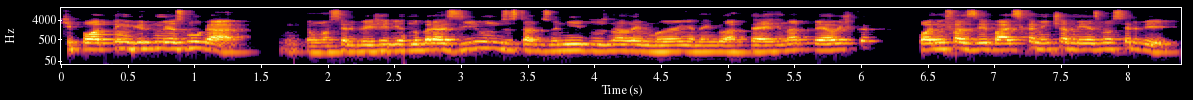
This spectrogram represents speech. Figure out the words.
que podem vir do mesmo lugar. Então, uma cervejaria no Brasil, nos Estados Unidos, na Alemanha, na Inglaterra e na Bélgica podem fazer basicamente a mesma cerveja,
